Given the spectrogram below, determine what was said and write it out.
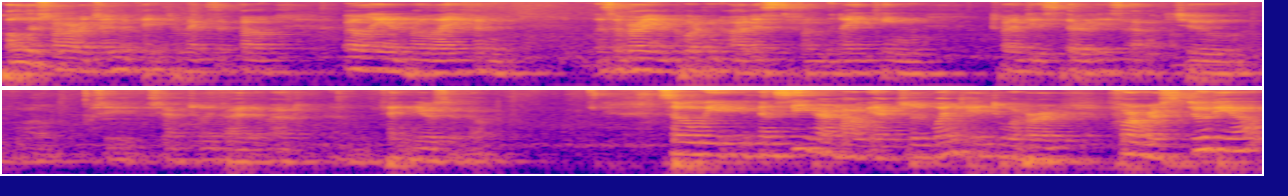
Polish origin who came to Mexico early in her life and was a very important artist from the 1920s, 30s up to, well, she, she actually died about um, 10 years ago. So we, you can see here how we actually went into her former studio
